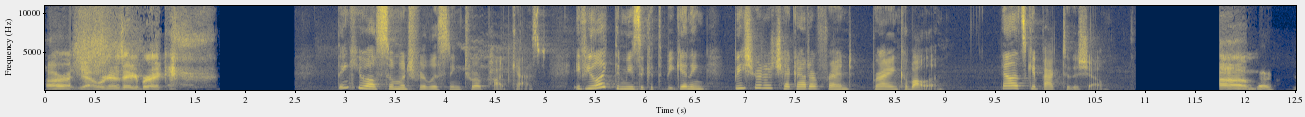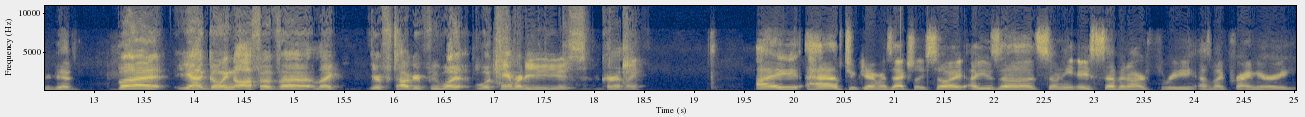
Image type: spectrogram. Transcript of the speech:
All right. Yeah. We're going to take a break. Thank you all so much for listening to our podcast. If you like the music at the beginning, be sure to check out our friend, Brian Kabbalah. Now let's get back to the show. Um, You're good. But yeah, going off of uh, like your photography, what what camera do you use currently? I have two cameras actually. So I, I use a Sony A7R III as my primary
